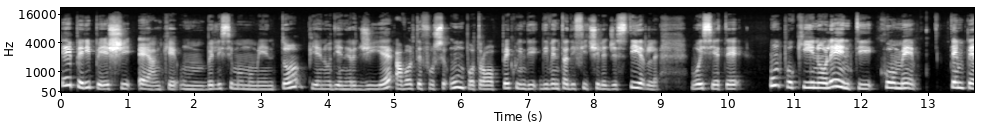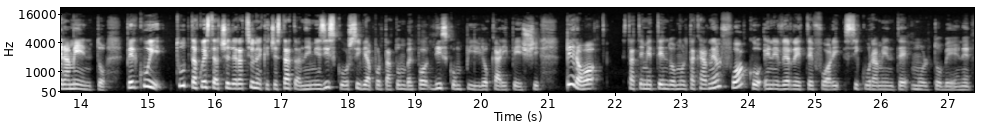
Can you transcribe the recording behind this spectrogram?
E per i pesci è anche un bellissimo momento pieno di energie, a volte forse un po' troppe, quindi diventa difficile gestirle. Voi siete un pochino lenti come temperamento, per cui Tutta questa accelerazione che c'è stata nei mesi scorsi vi ha portato un bel po' di scompiglio, cari pesci, però state mettendo molta carne al fuoco e ne verrete fuori sicuramente molto bene.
